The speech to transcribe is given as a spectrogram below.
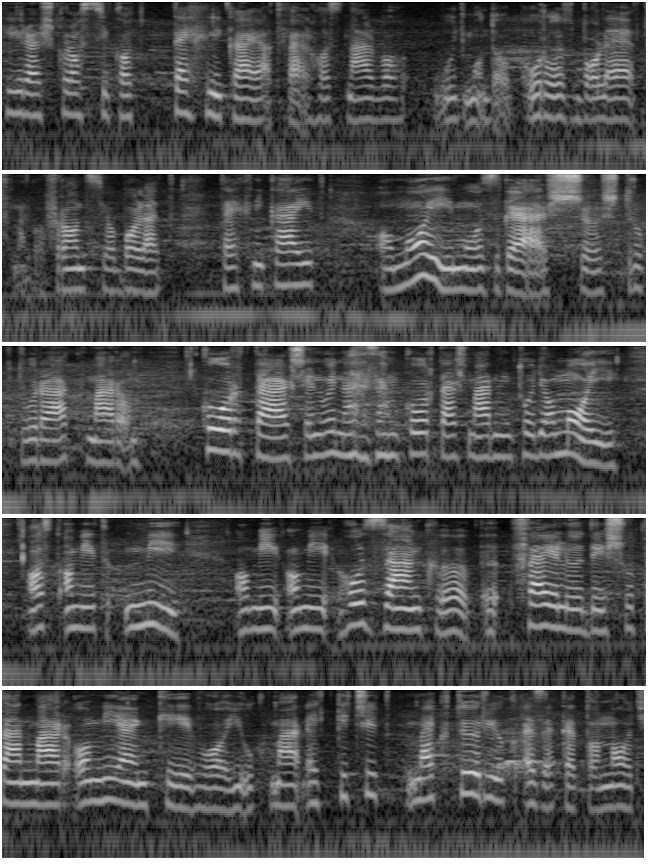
híres klasszika technikáját felhasználva, úgymond a orosz balett, meg a francia balett technikáit, a mai mozgás struktúrák már a kortás, én úgy nevezem kortás már, mint hogy a mai, azt, amit mi ami, ami hozzánk fejlődés után már a milyenké valljuk. Már egy kicsit megtörjük ezeket a nagy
